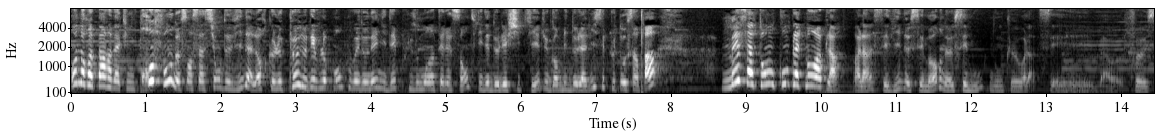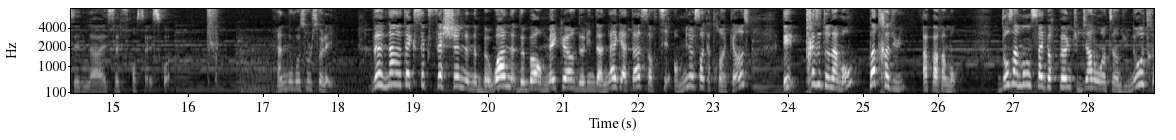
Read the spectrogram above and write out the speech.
On en repart avec une profonde sensation de vide, alors que le peu de développement pouvait donner une idée plus ou moins intéressante. L'idée de l'échiquier, du gambit de la vie, c'est plutôt sympa. Mais ça tombe complètement à plat. Voilà, c'est vide, c'est morne, c'est mou. Donc euh, voilà, bah, euh, c'est de la SF française, quoi. Rien de nouveau sous le soleil. The Nanotech Succession Number 1, The Born Maker de Linda Nagata, sorti en 1995, et très étonnamment, pas traduit, apparemment. Dans un monde cyberpunk bien lointain du nôtre,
